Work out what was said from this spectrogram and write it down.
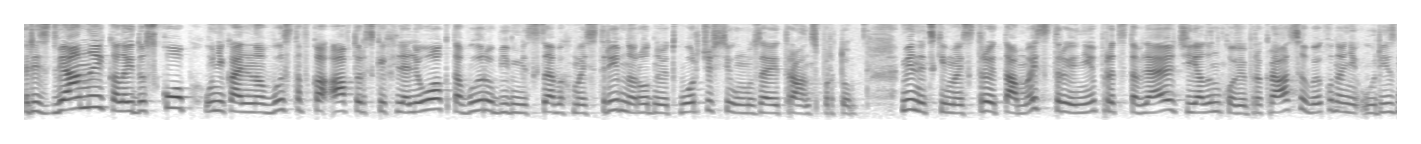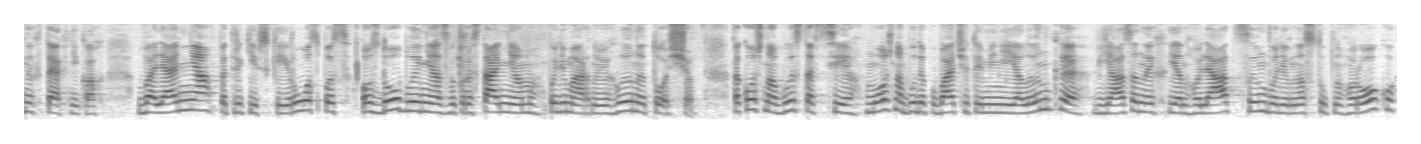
Різдвяний калейдоскоп унікальна виставка авторських ляльок та виробів місцевих майстрів народної творчості у музеї транспорту. Вінницькі майстри та майстрині представляють ялинкові прикраси, виконані у різних техніках: валяння, петриківський розпис, оздоблення з використанням полімерної глини тощо. Також на виставці можна буде побачити міні-ялинки в'язаних янголят, символів наступного року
